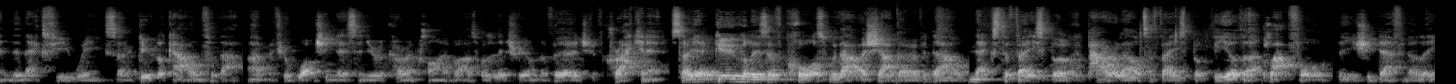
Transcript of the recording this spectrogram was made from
in the next few weeks. So do look out for that. Um, if you're watching this and you're a current client of ours, we're literally on the verge of cracking it. So yeah, Google is of course, without a shadow of a doubt, next to Facebook, parallel to Facebook, the other platform that you should definitely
